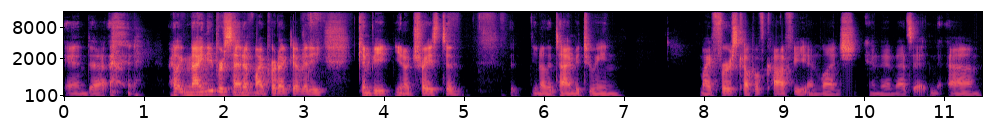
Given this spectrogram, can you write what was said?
and uh, like 90% of my productivity can be, you know, traced to, you know, the time between my first cup of coffee and lunch, and then that's it. Um,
